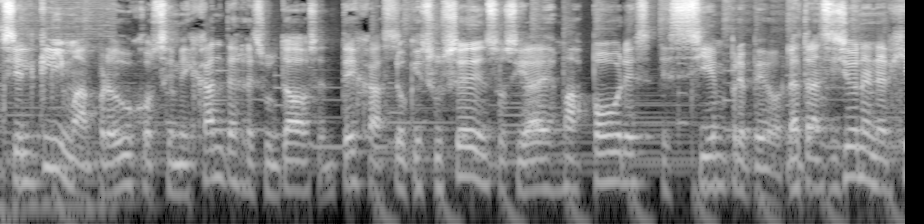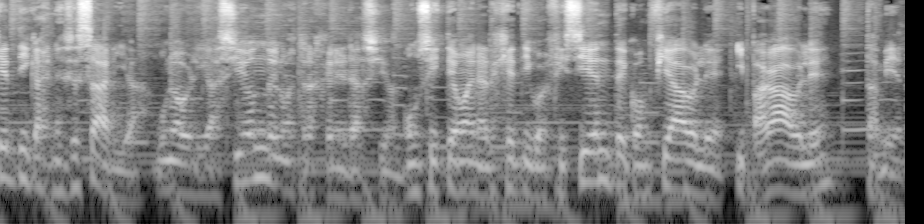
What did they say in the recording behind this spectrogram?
Si el clima produjo semejantes resultados en Texas, lo que sucede en sociedades más pobres es siempre peor. La transición energética es necesaria, una obligación de nuestra generación. Un sistema energético eficiente, confiable y pagable también.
